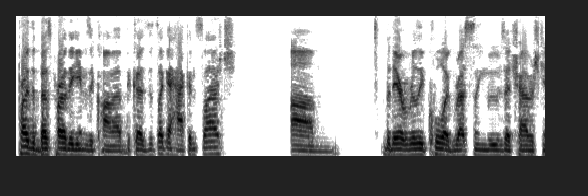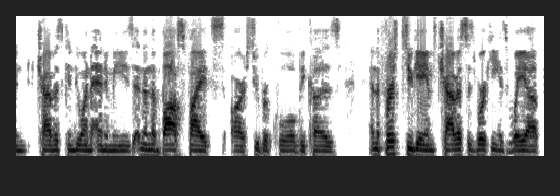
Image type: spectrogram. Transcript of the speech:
probably the best part of the game is the combat because it's like a hack and slash. Um, but they're really cool like wrestling moves that Travis can Travis can do on enemies, and then the boss fights are super cool because in the first two games, Travis is working his way up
